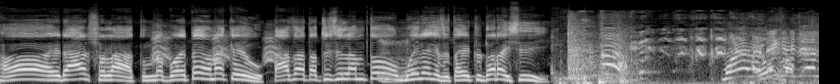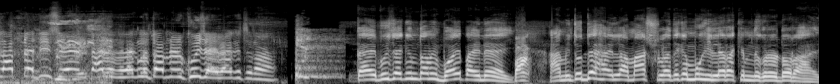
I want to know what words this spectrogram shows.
হ্যাঁ এটা আর শোলা তোমরা ভয় পেও না কেউ। তাজা তাতুছিলাম তো মরে গেছে তাই একটু ডরাইছি। ময়না দেখে লাভটা দিছেন তাহলে থাকলে তো আপনার খুঁজে যাইবা কিছু না। তাই বুঝে কিন্তু আমি ভয় পাই নাই। আমি তো দেখাইলাম আর শোলা দেখে মহিলারা কেমনে করে ডরায়।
